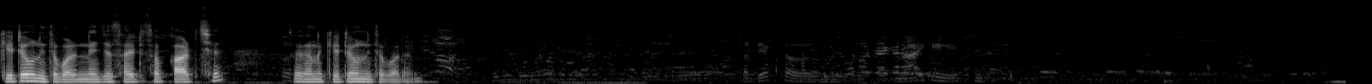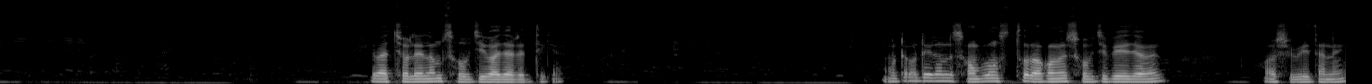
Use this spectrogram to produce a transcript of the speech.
কেটেও নিতে পারেন। এই যে সাইডে সব কাটছে, তো এখানে কেটেও নিতে পারেন। এবার চলে এলাম সবজি বাজারের দিকে। মোটামুটি এখানে সমস্ত রকমের সবজি পেয়ে যাবেন, অসুবিধা নেই।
